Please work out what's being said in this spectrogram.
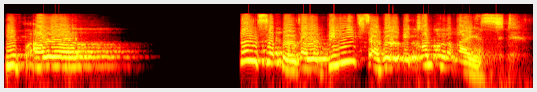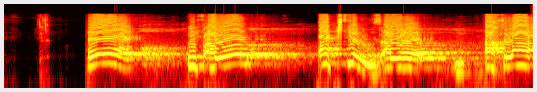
if our principles, our beliefs are going to be compromised. Or if our actions, our akhlaq,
